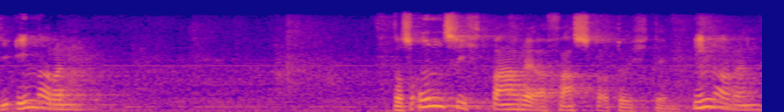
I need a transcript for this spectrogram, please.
Die inneren Das Unsichtbare erfasst er durch den inneren,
